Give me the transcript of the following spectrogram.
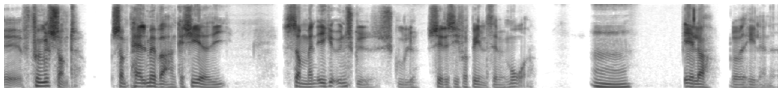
øh, følsomt, som Palme var engageret i, som man ikke ønskede skulle sættes i forbindelse med mordet. Mm. Eller noget helt andet.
